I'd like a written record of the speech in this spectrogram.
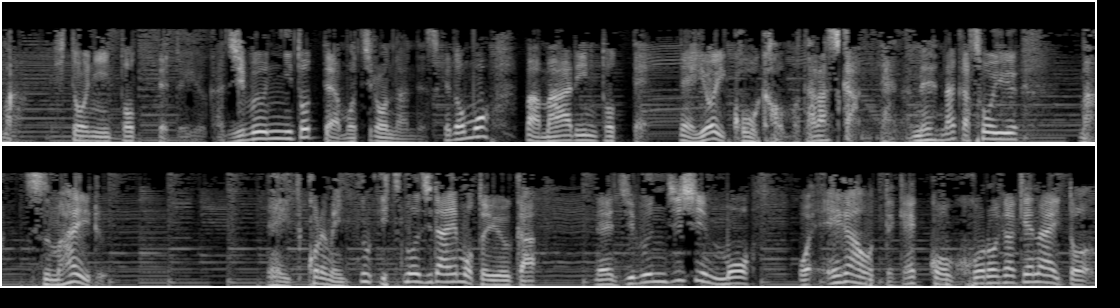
まあ、人にとってというか、自分にとってはもちろんなんですけども、まあ、周りにとって、ね、良い効果をもたらすか、みたいなね、なんかそういう、まあ、スマイルね、これもいついつの時代もというか、ね、自分自身も笑顔って結構心がけないと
